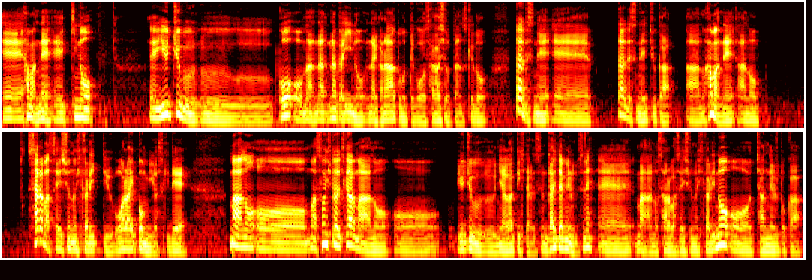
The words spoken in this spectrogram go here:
えー、ハマンね、えー、昨日、えー、YouTube うーを、な、な、なんかいいのないかなと思ってこう探しよったんですけど、ただですね、えー、ただですね、っていうか、あの、ハマンね、あの、さらば青春の光っていうお笑いコンビが好きで、まあ、あの、おーまあ、その人たちが、まあ、あの、おー YouTube に上がってきたらですね、大体見るんですね。えー、まあ、あの、さらば青春の光のチャンネルとか、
